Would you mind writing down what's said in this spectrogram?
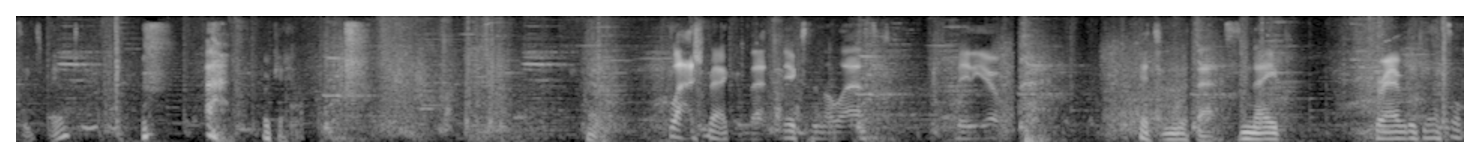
Six bam too. ah, okay. Flashback of that Nix in the last video. Hitting with that snipe gravity cancel.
